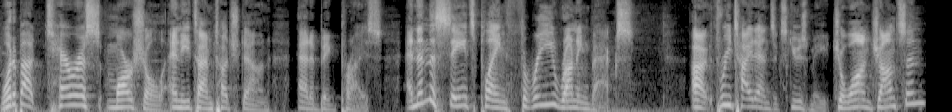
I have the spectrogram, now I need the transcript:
What about Terrace Marshall, anytime touchdown at a big price? And then the Saints playing three running backs, uh, three tight ends, excuse me. Juwan Johnson,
